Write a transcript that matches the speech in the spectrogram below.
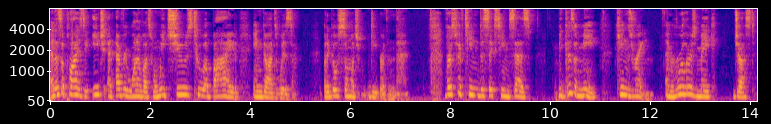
And this applies to each and every one of us when we choose to abide in God's wisdom. But it goes so much deeper than that. Verse 15 to 16 says, Because of me, kings reign, and rulers make just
